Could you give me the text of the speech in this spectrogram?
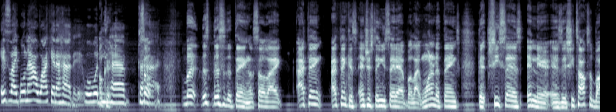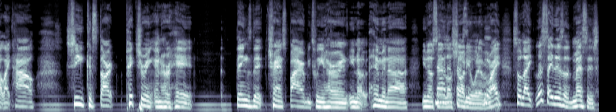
it's like well now why can't i have it? Well what do you have to So- hide? but this this is the thing. So like I think I think it's interesting you say that, but like one of the things that she says in there is that she talks about like how she could start picturing in her head things that transpire between her and you know him and uh you know saying little shorty or whatever yeah. right? So like let's say there's a message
